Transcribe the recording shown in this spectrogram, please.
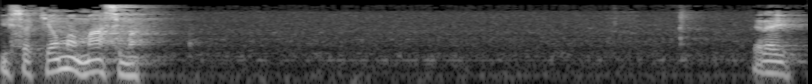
Isso aqui é uma máxima. Peraí.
